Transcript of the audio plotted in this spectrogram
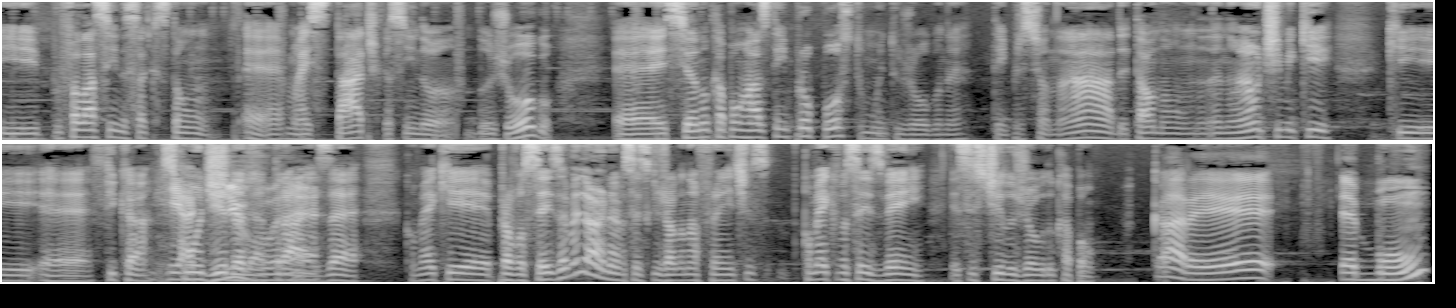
E por falar assim dessa questão é, mais tática assim do, do jogo, é, esse ano o Capão Raso tem proposto muito o jogo, né? Tem pressionado e tal. Não, não é um time que, que é, fica escondido ali Reativo, atrás. É. Como é que para vocês é melhor, né? Vocês que jogam na frente, como é que vocês veem esse estilo de jogo do Capão? Cara, é, é bom.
